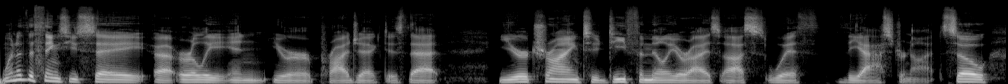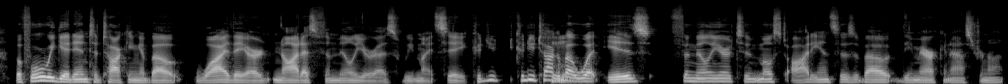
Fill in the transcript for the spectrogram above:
One of the things you say uh, early in your project is that you're trying to defamiliarize us with the astronaut. So, before we get into talking about why they are not as familiar as we might say, could you could you talk hmm. about what is familiar to most audiences about the American astronaut?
